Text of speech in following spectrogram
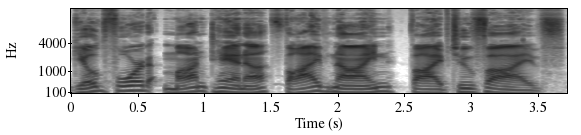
Gildford, Montana 59525.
